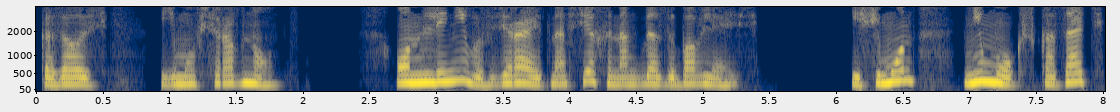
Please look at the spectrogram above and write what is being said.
Казалось, ему все равно. Он лениво взирает на всех, иногда забавляясь. И Симон не мог сказать,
